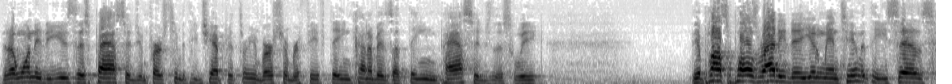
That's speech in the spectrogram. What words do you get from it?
that I wanted to use this passage in 1 Timothy chapter 3 and verse number 15 kind of as a theme passage this week. The apostle Paul's writing to a young man Timothy, he says,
